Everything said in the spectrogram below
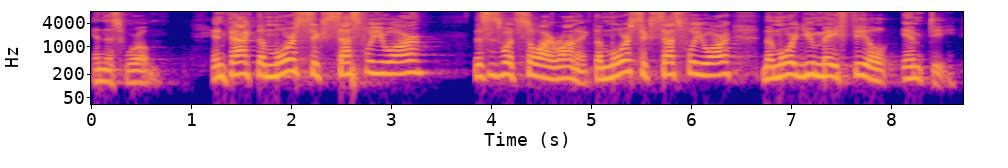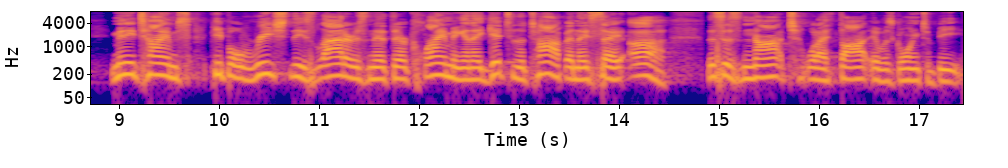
in this world. In fact, the more successful you are, this is what's so ironic. The more successful you are, the more you may feel empty. Many times people reach these ladders and that they're climbing and they get to the top and they say, ah, this is not what I thought it was going to be.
